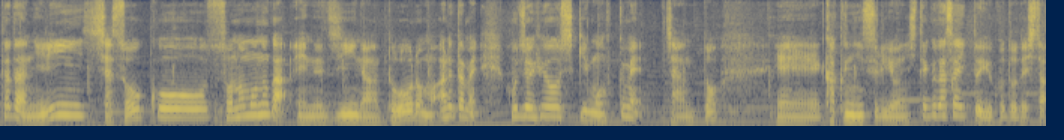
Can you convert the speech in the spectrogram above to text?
ただ二輪車走行そのものが NG な道路もあるため補助標識も含めちゃんとえー、確認するようにしてくださいということでした。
